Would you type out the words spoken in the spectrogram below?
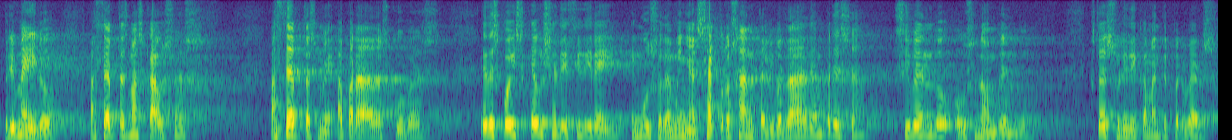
Primeiro, aceptas más causas, aceptasme a parada das cubas, e despois eu xa decidirei, en uso da miña sacrosanta liberdade de empresa, se vendo ou se non vendo. Isto é xurídicamente perverso.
